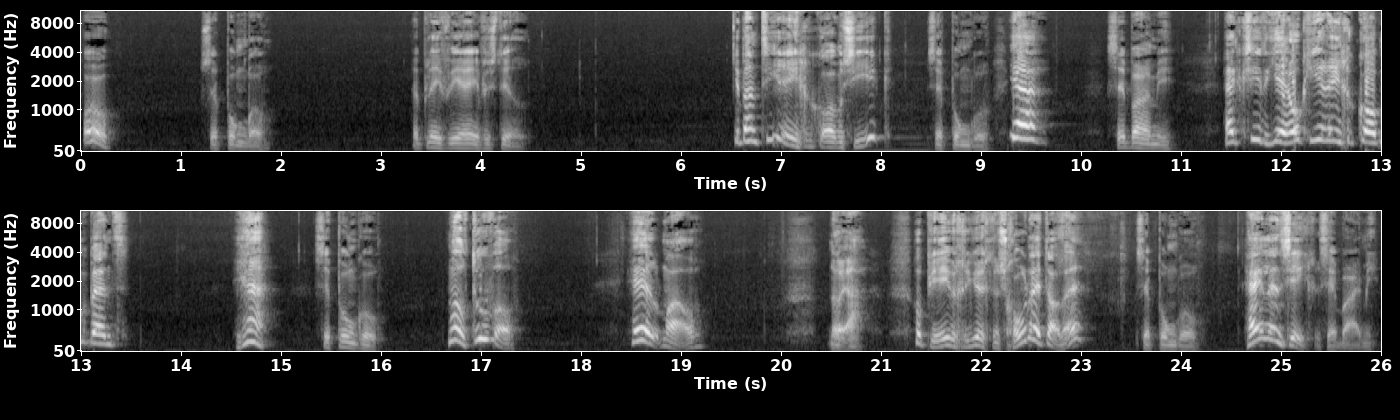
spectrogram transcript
Oh, zei Pongo. Het bleef weer even stil. Je bent hierheen gekomen, zie ik, zei Pongo. Ja, zei Barmy. Ik zie dat jij ook hierheen gekomen bent. Ja, zei Pongo. Mal toeval. Helemaal. Nou ja, op je eeuwige jeugd en schoonheid dan, hè, zei Pongo. Heil en zegen, zei Barmy.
